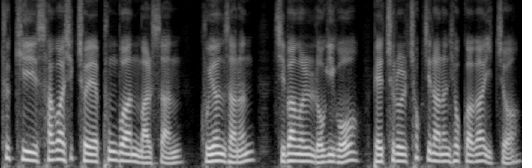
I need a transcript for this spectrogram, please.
특히 사과 식초의 풍부한 말산, 구연산은 지방을 녹이고 배출을 촉진하는 효과가 있죠.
